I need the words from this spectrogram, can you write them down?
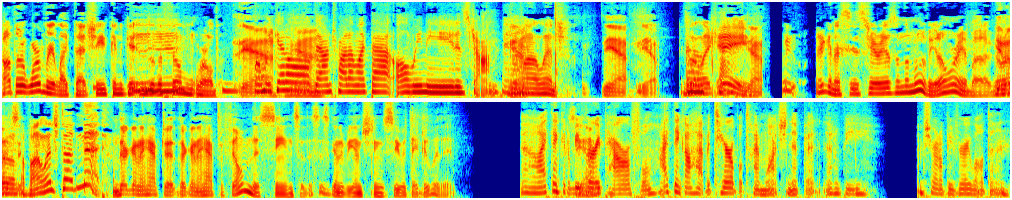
otherworldly like that. She can get into the film mm-hmm. world. Yeah. when we get all yeah. downtrodden like that, all we need is John. Lamont Lynch. Yeah, yeah. He's all like, hey, Yeah. we- you're gonna see Sirius in the movie. Don't worry about it. Go You know, to it's- AvonLynch.net. They're gonna have to. They're gonna have to film this scene. So this is gonna be interesting to see what they do with it. Oh, I think it'll See, be I- very powerful. I think I'll have a terrible time watching it, but it'll be. I'm sure it'll be very well done.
